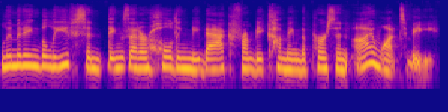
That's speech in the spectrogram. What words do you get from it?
limiting beliefs and things that are holding me back from becoming the person I want to be.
